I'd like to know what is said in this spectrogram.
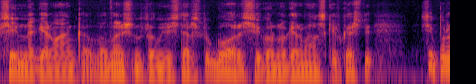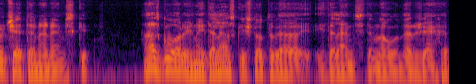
син на германка, във външното министерство, говори сигурно германски вкъщи, си прочете на немски. Аз говорих на италянски, защото тогава италянците много държаха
